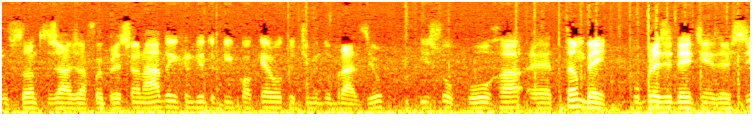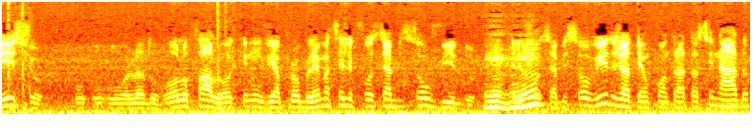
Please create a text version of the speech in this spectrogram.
o Santos já, já foi pressionado e acredito que em qualquer outro time do Brasil isso ocorra é, também. O presidente em exercício, o, o, Orlando Rolo, falou que não via problema se ele fosse absolvido. Uhum. Se ele fosse absolvido, já tem um contrato assinado,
